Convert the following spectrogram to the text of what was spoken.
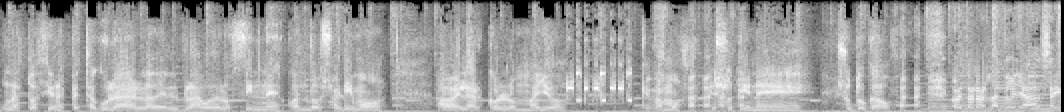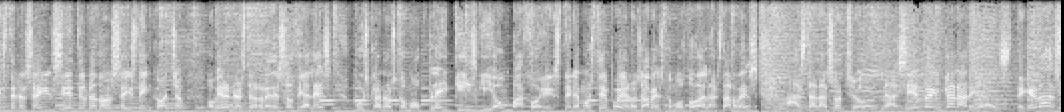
una actuación espectacular, la del Blago de los Cisnes, cuando salimos a bailar con los mayores. Que vamos, eso tiene su tocado. Cuéntanos la tuya, 606-712-658 o bien en nuestras redes sociales, búscanos como PlayKiss-es. Tenemos tiempo, ya lo sabes, como todas las tardes, hasta las 8, las 7 en Canarias. ¿Te quedas?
